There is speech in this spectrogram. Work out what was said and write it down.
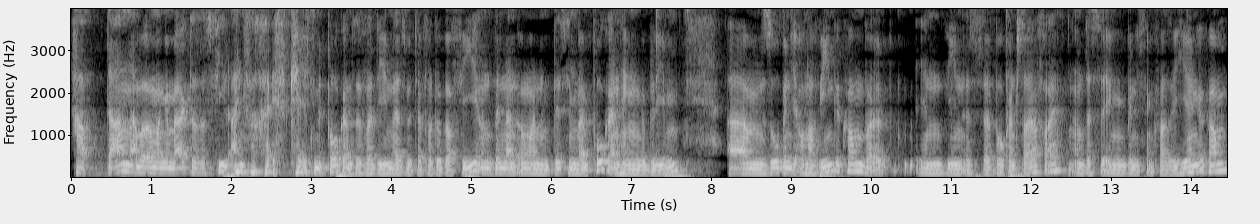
hab dann aber irgendwann gemerkt, dass es viel einfacher ist, Geld mit Pokern zu verdienen als mit der Fotografie und bin dann irgendwann ein bisschen beim Pokern hängen geblieben. Ähm, so bin ich auch nach Wien gekommen, weil in Wien ist äh, Pokern steuerfrei und deswegen bin ich dann quasi hierhin gekommen.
